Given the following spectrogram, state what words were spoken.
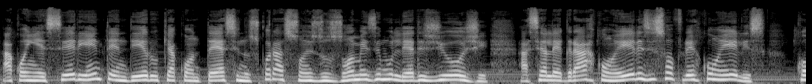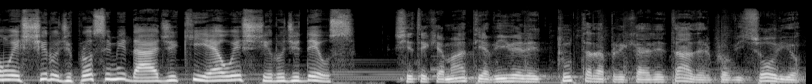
a conhecer e entender o que acontece nos corações dos homens e mulheres de hoje, a se alegrar com eles e sofrer com eles, com o estilo de proximidade que é o estilo de Deus. Siete chiamati a vivere tutta la precarietà del provvisorio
